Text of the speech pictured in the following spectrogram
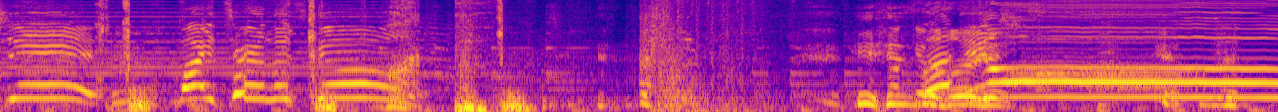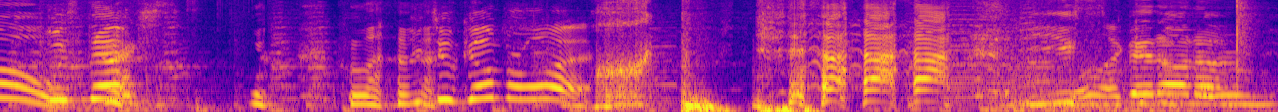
shit! My turn. Let's go. He's Let's loaded. Go! Who's next? you two gump or what? you Well, spit on him, confirm-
